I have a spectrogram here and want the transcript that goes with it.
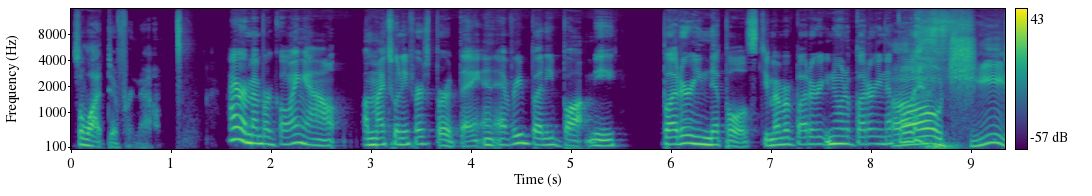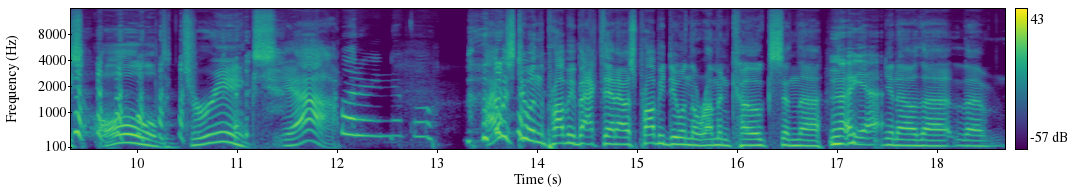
It's a lot different now. I remember going out on my 21st birthday, and everybody bought me buttery nipples. Do you remember buttery? You know what a buttery nipple Oh, is? jeez. Old drinks. Yeah. buttery nipple. I was doing probably back then, I was probably doing the rum and cokes and the, Oh yeah. you know, the, the,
